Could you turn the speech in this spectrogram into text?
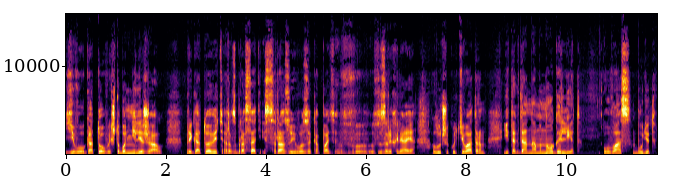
его готовый, чтобы он не лежал, приготовить, разбросать и сразу его закопать, взрыхляя лучше культиватором. И тогда на много лет, у вас будет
